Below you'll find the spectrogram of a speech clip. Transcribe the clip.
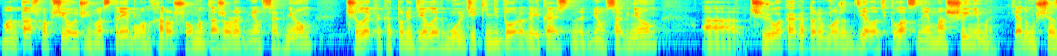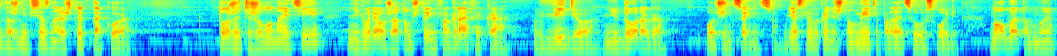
монтаж вообще очень востребован. Хорошего монтажера днем с огнем, человека, который делает мультики недорого и качественно днем с огнем, а, чувака, который может делать классные машинимы. Я думаю, сейчас даже не все знали, что это такое. Тоже тяжело найти, не говоря уже о том, что инфографика в видео недорого, очень ценится, если вы, конечно, умеете продать свои услуги. Но об этом мы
